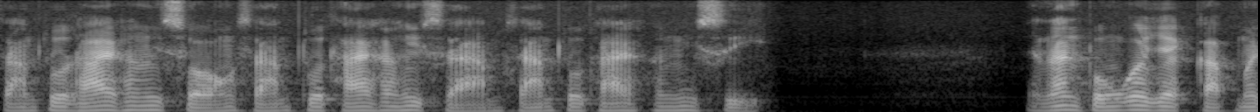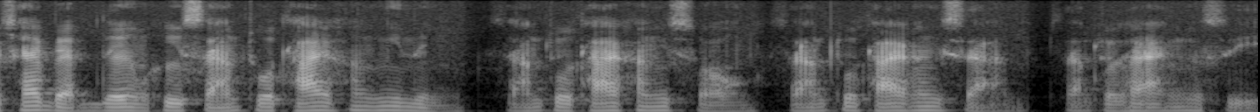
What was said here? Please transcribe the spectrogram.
3 ตัวท้ายครั้งที่ 2 3 ตัวท้ายครั้งที่ 3 3 ตัวท้ายครั้งที่4ดังนั้นผมก็จะกลับมาใช้แบบเดิมคือ 3 ตัวท้ายครั้งที่ 1 3 ตัวท้ายครั้งที่ 2 3 ตัวท้ายครั้งที่ 3 3 ตัวท้ายครั้งที่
